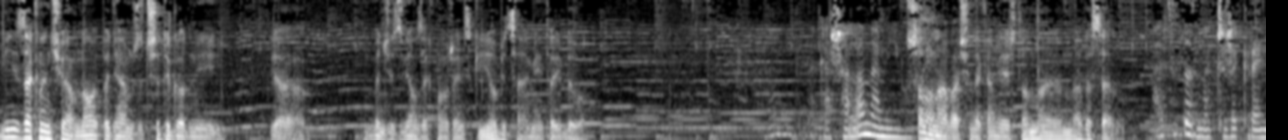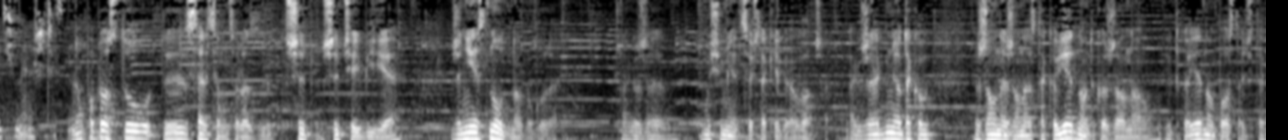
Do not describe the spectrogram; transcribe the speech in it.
I zakręciłam, no, powiedziałem, że trzy tygodnie ja, będzie związek małżeński i obiecałem jej to i było. Taka szalona miłość. Szalona właśnie taka mieć to na, na weselu. Ale co to znaczy, że kręci mężczyzn? No po prostu y, serce mu coraz szyb, szybciej bije, że nie jest nudno w ogóle. Także musi mieć coś takiego w oczach. Także jakbym miał taką żonę, żona jest taką jedną tylko żoną i tylko jedną postać, tak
